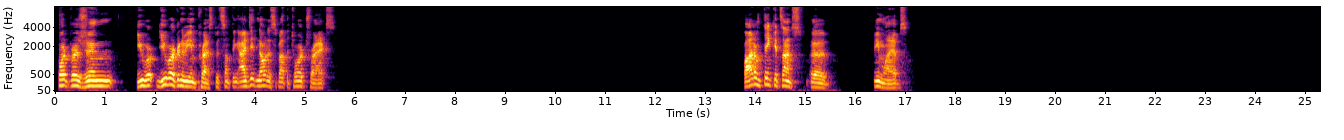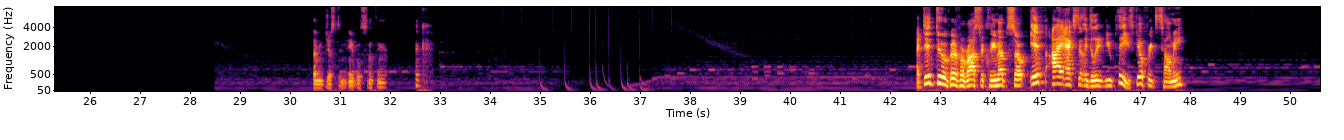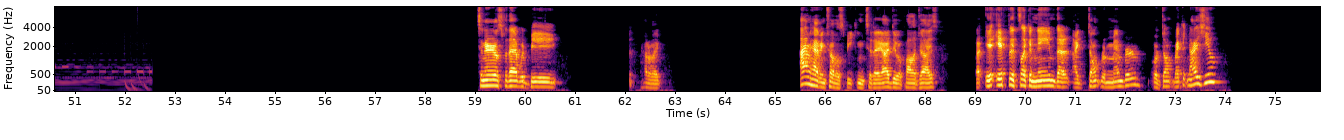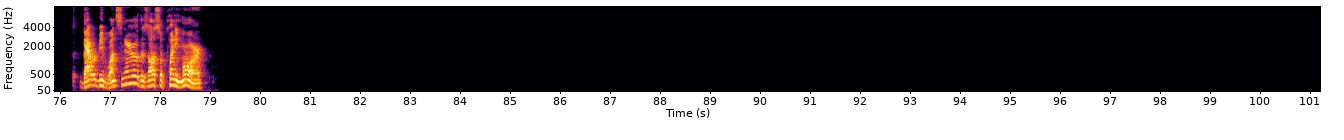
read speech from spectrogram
Short version, you were you are going to be impressed with something I did notice about the tour tracks. Well, I don't think it's on uh, Streamlabs. Let me just enable something. Quick. I did do a bit of a roster cleanup, so if I accidentally deleted you, please feel free to tell me. Scenarios for that would be... How do I... I'm having trouble speaking today. I do apologize. Uh, if it's like a name that I don't remember, or don't recognize you. That would be one scenario. There's also plenty more.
